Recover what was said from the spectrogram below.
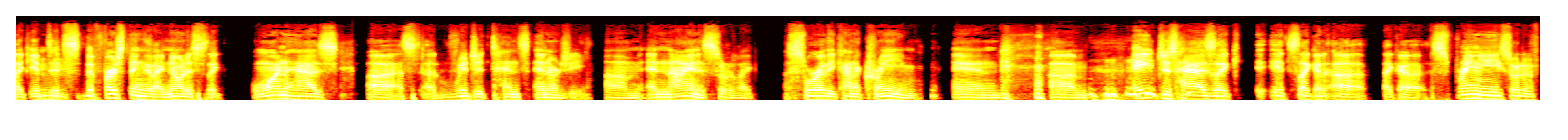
Like it, Mhm. it's the first thing that I notice Like one has uh, a a rigid, tense energy, um, and nine is sort of like swirly kind of cream, and um, eight just has like it's like a uh, like a springy sort of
